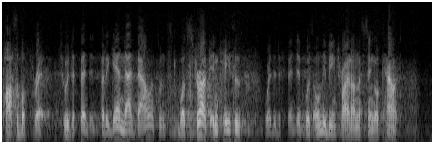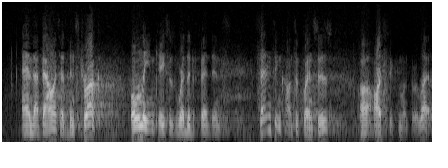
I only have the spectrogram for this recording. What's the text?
possible threat to a defendant. But again, that balance was, was struck in cases where the defendant was only being tried on a single count. And that balance has been struck only in cases where the defendant's sentencing consequences uh, are six months or less.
